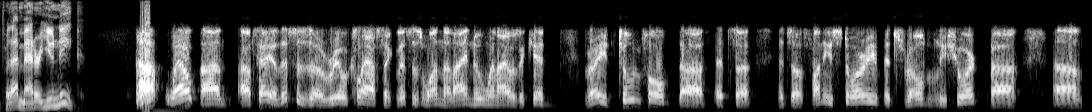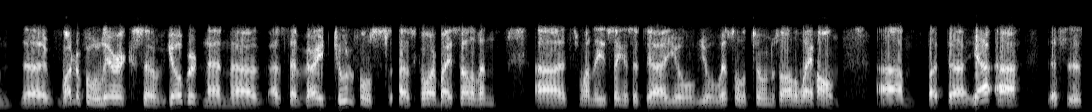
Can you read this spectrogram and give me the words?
for that matter, unique? Uh, well, uh, I'll tell you, this is a real classic. This is one that I knew when I was a kid. Very tuneful. Uh, it's a it's a funny story. It's relatively short. Uh, um, the wonderful lyrics of Gilbert and uh, said very tuneful uh, score by Sullivan. Uh, it's one of these things that uh, you'll you'll whistle the tunes all the way home. Um, but uh, yeah. Uh, this is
